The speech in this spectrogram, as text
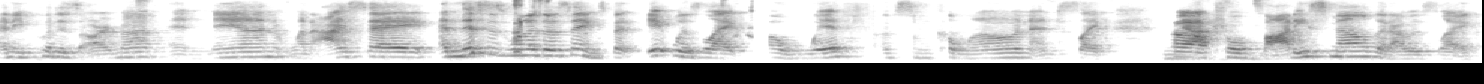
And he put his arm up and man, when I say, and this is one of those things, but it was like a whiff of some cologne and just like natural body smell that I was like,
